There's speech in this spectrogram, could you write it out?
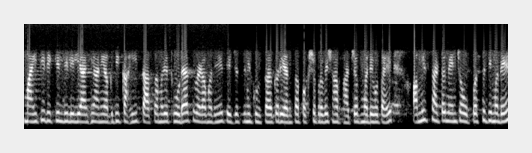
माहिती देखील दिलेली आहे आणि अगदी काही तासामध्ये थोड्याच वेळामध्ये तेजस्विनी घोसाळकर यांचा पक्षप्रवेश हा भाजपमध्ये होत आहे. अमित साटम यांच्या उपस्थितीमध्ये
